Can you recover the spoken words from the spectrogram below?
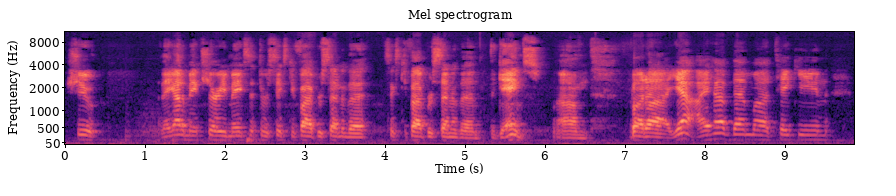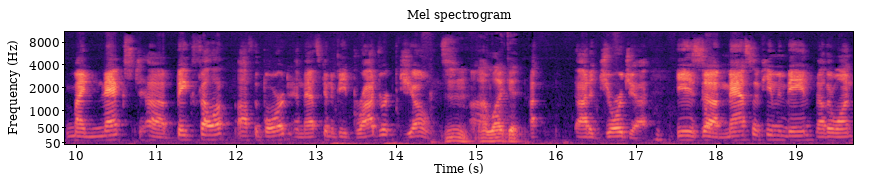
shoot, they got to make sure he makes it through sixty-five percent of the sixty-five percent of the the games. Um, but uh, yeah, I have them uh, taking my next uh, big fella off the board, and that's going to be Broderick Jones Mm, I like it. out of Georgia. He's a massive human being. Another one.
